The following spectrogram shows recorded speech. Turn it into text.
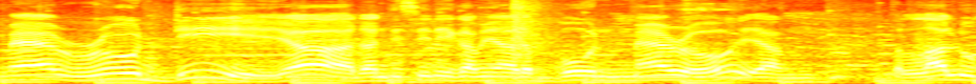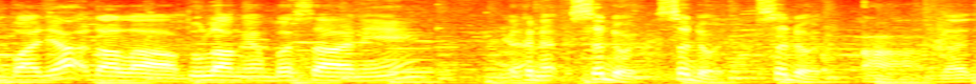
Marrow-D. Ya, dan di sini kami ada bone marrow yang terlalu banyak dalam tulang yang besar ni. Kena sedut, sedut, sedut. Dan,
